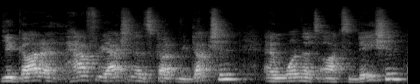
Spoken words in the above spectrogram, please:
you got a half reaction that's got reduction and one that's oxidation,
